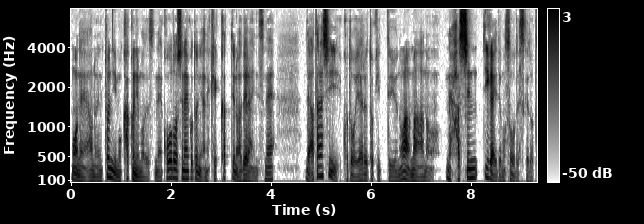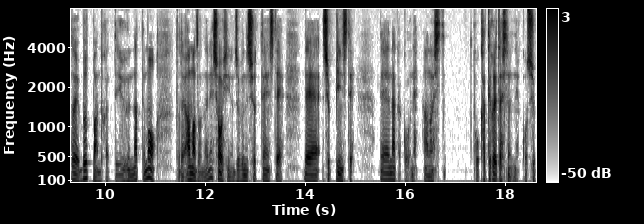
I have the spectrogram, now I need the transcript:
もうね、あのねとにもかくにもですね行動しないことにはね結果っていうのは出ないんですね。で新しいことをやるときっていうのは、まああのね、発信以外でもそうですけど例えば物販とかっていう風になっても例えば Amazon でね商品を自分で出店してで出品してでなんかこうねあのこう買ってくれた人にねこう出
